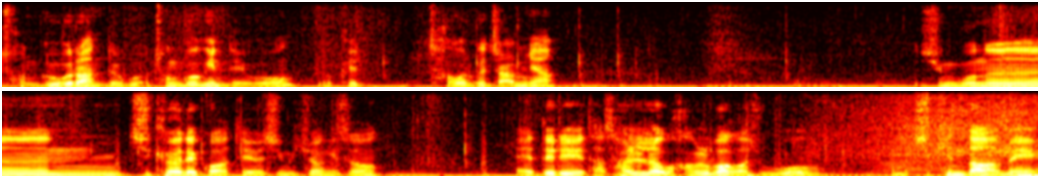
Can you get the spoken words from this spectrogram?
전극을 안 들고 전극인데 이거 이렇게 차고리가 짧냐? 이 친구는 지켜야 될 것 같아요 지금 입장에서. 애들이 다 살리려고 각을 봐가지고. 한번 지킨 다음에.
